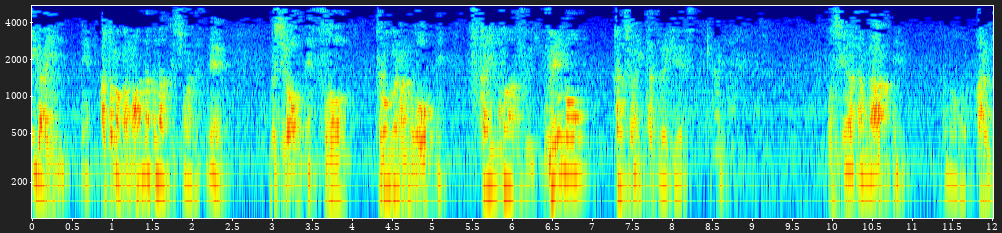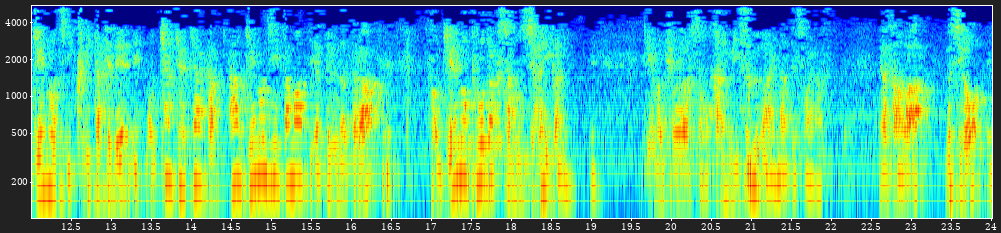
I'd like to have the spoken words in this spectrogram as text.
以外に、ね、頭が回らなくなってしまうんですね。むしろ、ね、そのプログラムを、ね、使いこなす上の立場に立つべきです。もし皆さんが、ね、あのある芸能人首丈で、ね、もうキャーキャーキャーかあ芸能人様ってやってるんだったら、ね、その芸能プロダクションの支配下に、ね、芸能プロダクションお金貢ぐ側になってしまいます。皆さんはむしろ、ね、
